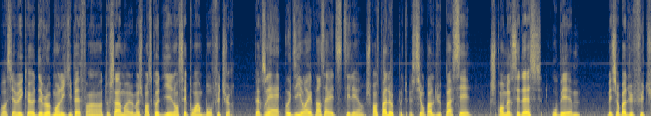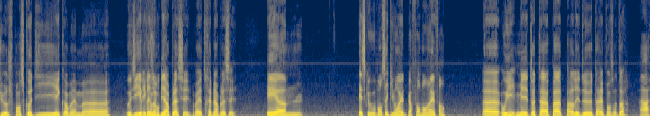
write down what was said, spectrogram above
bon, aussi avec euh, développement, l'équipe F1, tout ça, moi, moi je pense qu'Audi est lancé pour un bon futur. Perso. Ouais, Audi en F1, ça va être stylé. hein. Je pense pas le. Si on parle du passé, je prends Mercedes ou BM. Mais si on parle du futur, je pense qu'Audi est quand même, euh, Audi est, est présent. bien placé. Ouais, très bien placé. Et euh, est-ce que vous pensez qu'ils vont être performants en F1 Euh, oui, mais toi, t'as pas parlé de ta réponse à toi. Ah,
